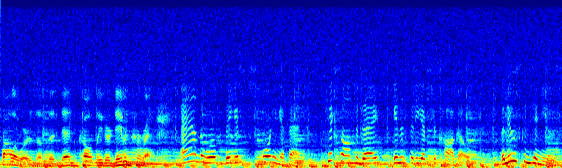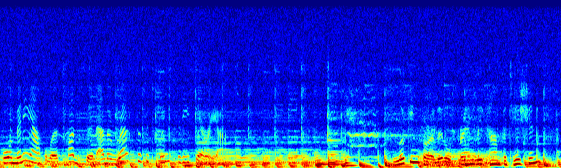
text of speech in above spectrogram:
followers of the dead cult leader David Koresh. And the world's biggest sporting event kicks off today in the city of Chicago. The news continues for Minneapolis, Hudson, and the rest of the Twin Cities area. Looking for a little friendly competition?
